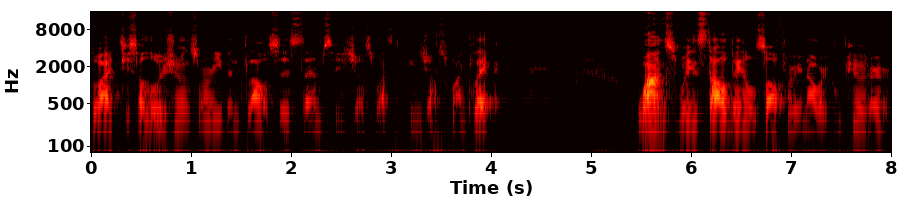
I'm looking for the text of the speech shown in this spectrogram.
to IT solutions or even cloud systems in just, in just one click. Once we install vNode software in our computer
